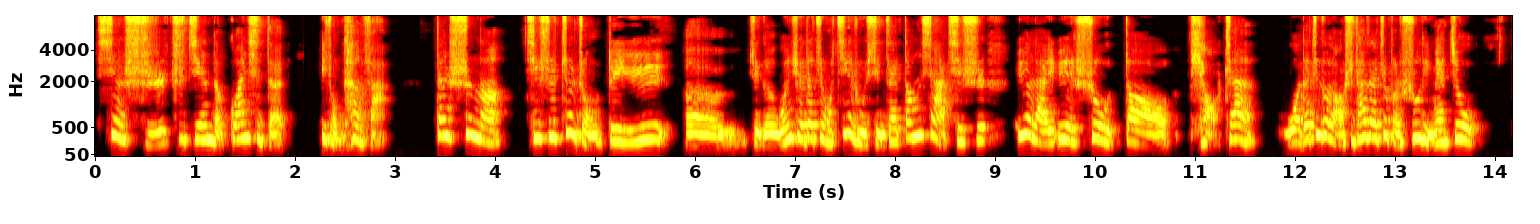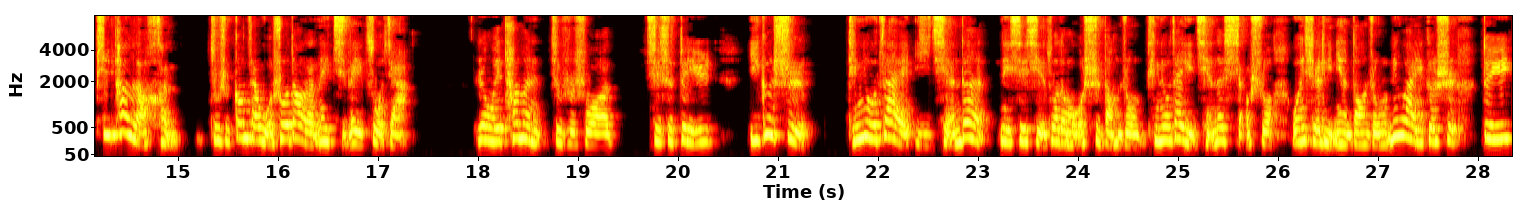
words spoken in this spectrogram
现实之间的关系的一种看法。但是呢。其实这种对于呃这个文学的这种介入性，在当下其实越来越受到挑战。我的这个老师他在这本书里面就批判了很，就是刚才我说到的那几类作家，认为他们就是说，其实对于一个是停留在以前的那些写作的模式当中，停留在以前的小说文学理念当中；另外一个是对于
